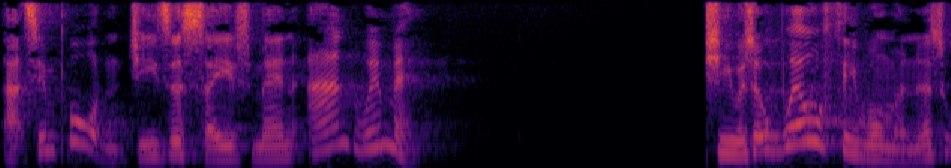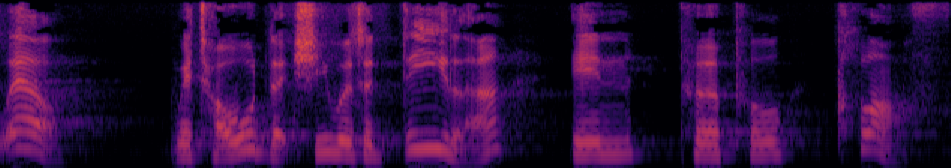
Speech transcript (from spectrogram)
That's important. Jesus saves men and women. She was a wealthy woman as well. We're told that she was a dealer in purple cloth.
